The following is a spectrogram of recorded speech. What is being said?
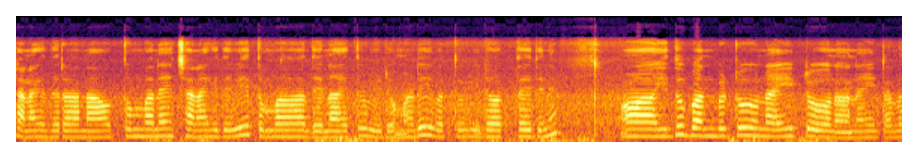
ಚೆನ್ನಾಗಿದ್ದೀರಾ? ನಾವು ತುಂಬಾ ಚೆನ್ನಾಗಿದ್ದೀವಿ. ತುಂಬ ದಿನ ಆಯಿತು ವೀಡಿಯೋ ಮಾಡಿ. ಇವತ್ತು ವೀಡಿಯೋ ಹಾಕ್ತಾಯಿದ್ದೀನಿ ಇದು ಬಂದ್ಬಿಟ್ಟು ನೈಟು ನೈಟ್ ಅಲ್ಲ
